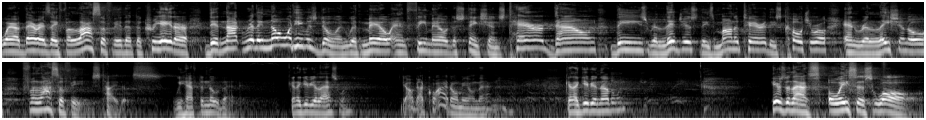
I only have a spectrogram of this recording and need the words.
where there is a philosophy that the Creator did not really know what He was doing with male and female distinctions. Tear down these religious, these monetary, these cultural, and relational philosophies, Titus. We have to know that. Can I give you a last one? Y'all got quiet on me on that. Can I give you another one? Here's the last oasis wall.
